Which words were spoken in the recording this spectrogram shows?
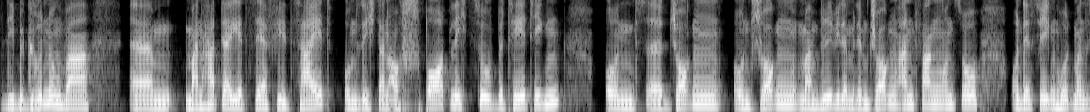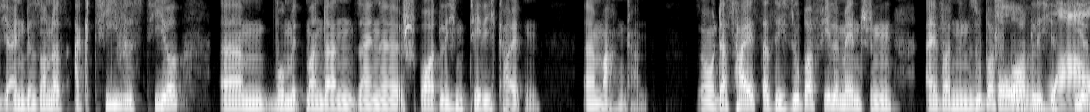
die Begründung war, ähm, man hat da jetzt sehr viel Zeit, um sich dann auch sportlich zu betätigen und äh, joggen und joggen. Man will wieder mit dem Joggen anfangen und so. Und deswegen holt man sich ein besonders aktives Tier, ähm, womit man dann seine sportlichen Tätigkeiten äh, machen kann. So, und das heißt, dass sich super viele Menschen einfach ein super Oh, sportliches wow. Tier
